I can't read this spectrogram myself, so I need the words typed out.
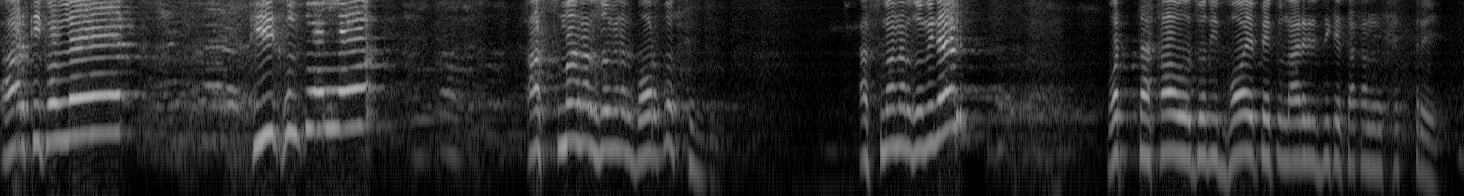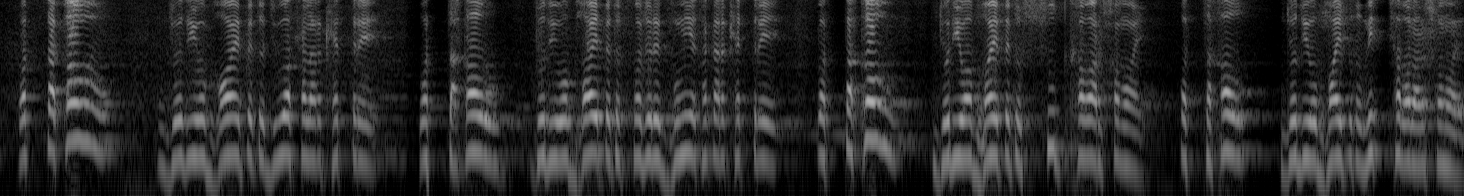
আর কি করলে? কি খুলতো আল্লাহ? আসমান আর জমিনের বরকত খুলতো আসমান আর জমিনের ওত্তাকাও যদি ভয় পেত নারীর দিকে তাকানোর ক্ষেত্রে ওত্তাকাও যদিও ভয় পেত জুয়া খেলার ক্ষেত্রে ওত্তাকাও যদিও ভয় পেত ফজরে ঘুমিয়ে থাকার ক্ষেত্রে ওত্তাকাও যদিও ভয় পেত সুদ খাওয়ার সময় ওত্তাকাও যদিও ভয় পেত মিথ্যা বলার সময়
